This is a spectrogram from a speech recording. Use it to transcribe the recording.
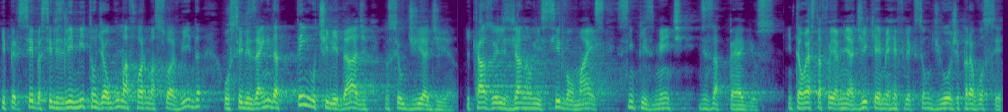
e perceba se eles limitam de alguma forma a sua vida ou se eles ainda têm utilidade no seu dia a dia. E caso eles já não lhe sirvam mais, simplesmente desapegue-os. Então esta foi a minha dica e a minha reflexão de hoje para você.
